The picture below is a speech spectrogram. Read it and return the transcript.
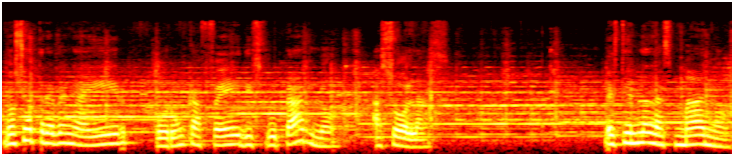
No se atreven a ir por un café y disfrutarlo a solas. Les tiemblan las manos,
